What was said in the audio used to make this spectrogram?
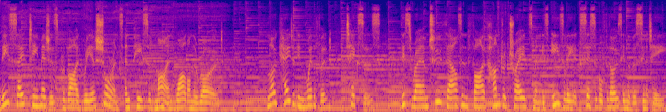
These safety measures provide reassurance and peace of mind while on the road. Located in Weatherford, Texas, this Ram 2500 Tradesman is easily accessible for those in the vicinity.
